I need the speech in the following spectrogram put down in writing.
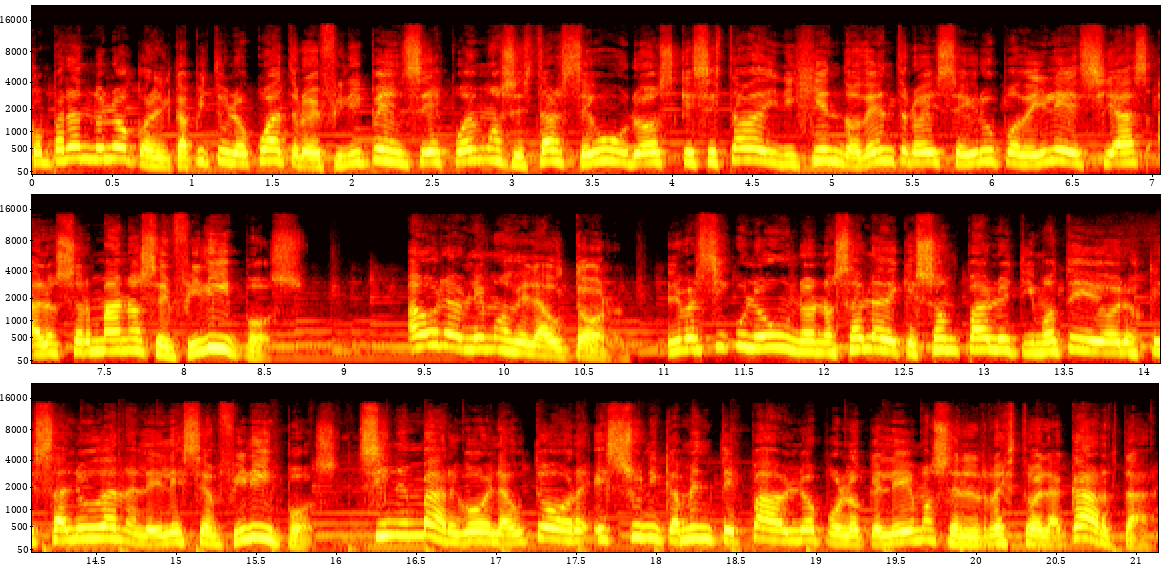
Comparándolo con el capítulo 4 de Filipenses, podemos estar seguros que se estaba dirigiendo dentro de ese grupo de iglesias a los hermanos en Filipos. Ahora hablemos del autor. El versículo 1 nos habla de que son Pablo y Timoteo los que saludan a la iglesia en Filipos. Sin embargo, el autor es únicamente Pablo por lo que leemos en el resto de la carta.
